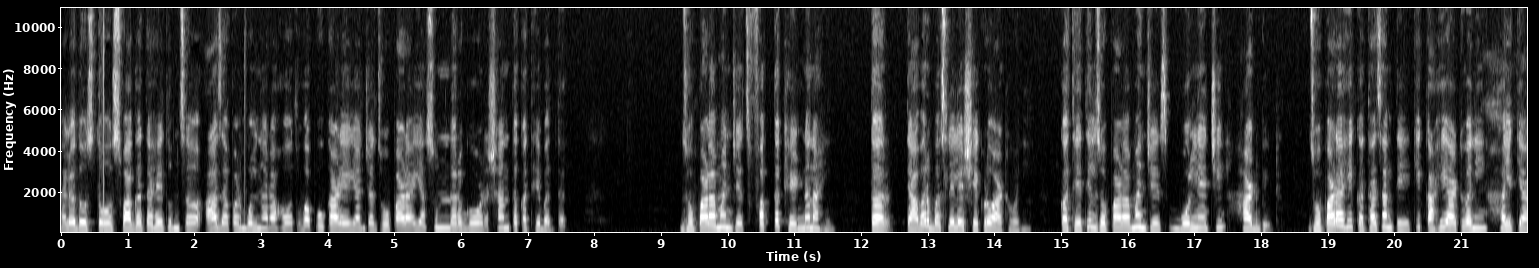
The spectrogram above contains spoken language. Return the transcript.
हॅलो दोस्तो स्वागत आहे तुमचं. आज आपण बोलणार आहोत वपू काळे यांच्या झोपाळा या सुंदर गोड शांत कथेबद्दल. झोपाळा म्हणजेच फक्त खेळणं नाही तर त्यावर बसलेले शेकडो आठवणी. कथेतील झोपाळा म्हणजेच बोलण्याची हार्टबीट. झोपाळा ही कथा सांगते की काही आठवणी हलक्या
